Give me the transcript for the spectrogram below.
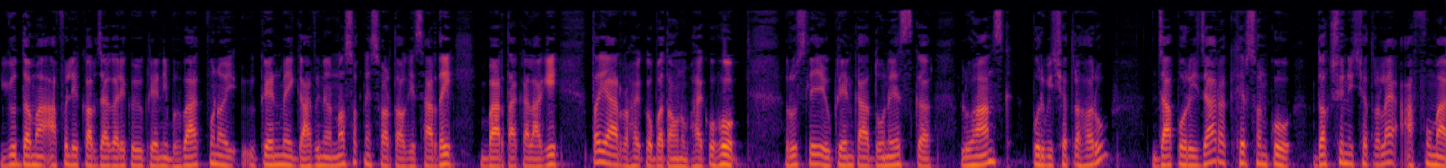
युद्धमा आफूले कब्जा गरेको युक्रेनी भूभाग पुनः युक्रेनमै गाभिन नसक्ने शर्त अघि सार्दै वार्ताका लागि तयार रहेको बताउनु भएको हो। रूसले युक्रेनका दोनेस्क लुहान्स्क पूर्वी क्षेत्रहरू जापोरिजा र खेर्सनको दक्षिणी क्षेत्रलाई आफूमा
